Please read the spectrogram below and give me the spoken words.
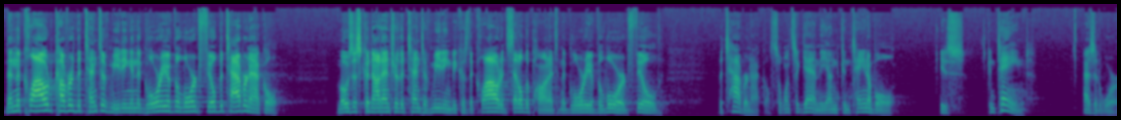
Then the cloud covered the tent of meeting, and the glory of the Lord filled the tabernacle. Moses could not enter the tent of meeting because the cloud had settled upon it and the glory of the Lord filled the tabernacle. So, once again, the uncontainable is contained, as it were.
